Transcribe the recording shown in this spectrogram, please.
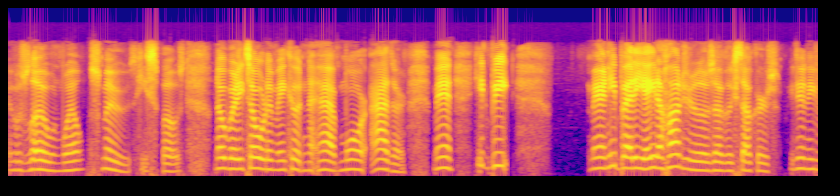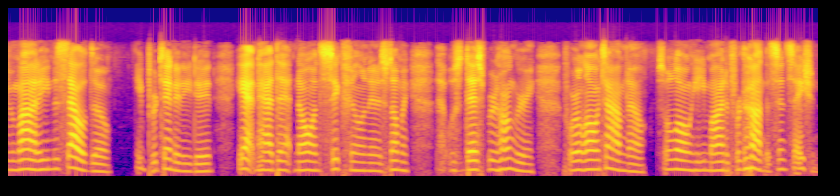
It was low and, well, smooth, he supposed. Nobody told him he couldn't have more either. Man, he'd beat... Man, he bet he ate a hundred of those ugly suckers. He didn't even mind eating the salad, though. He pretended he did. He hadn't had that gnawing sick feeling in his stomach that was desperate hungry for a long time now. So long he might have forgotten the sensation.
